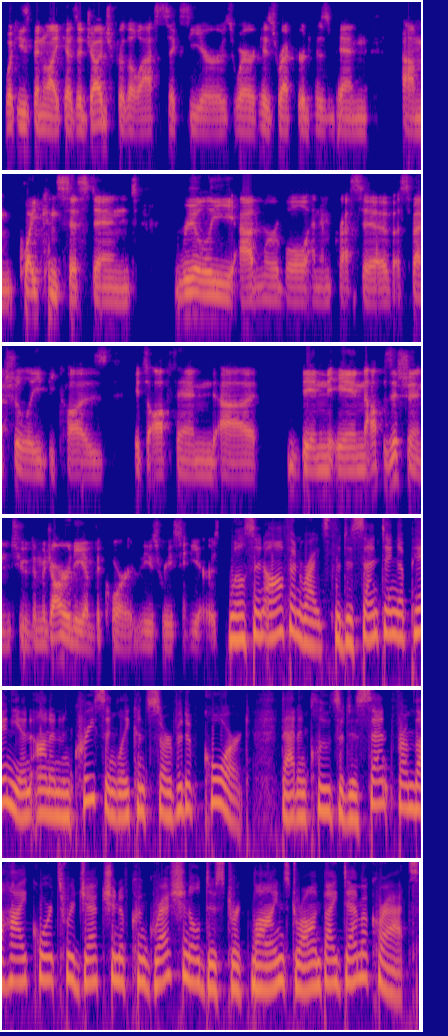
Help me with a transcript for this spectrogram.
what he's been like as a judge for the last six years, where his record has been um, quite consistent, really admirable and impressive, especially because it's often uh, been in opposition to the majority of the court these recent years. Wilson often writes the dissenting opinion on an increasingly conservative court. That includes a dissent from the High Court's rejection of congressional district lines drawn by Democrats.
